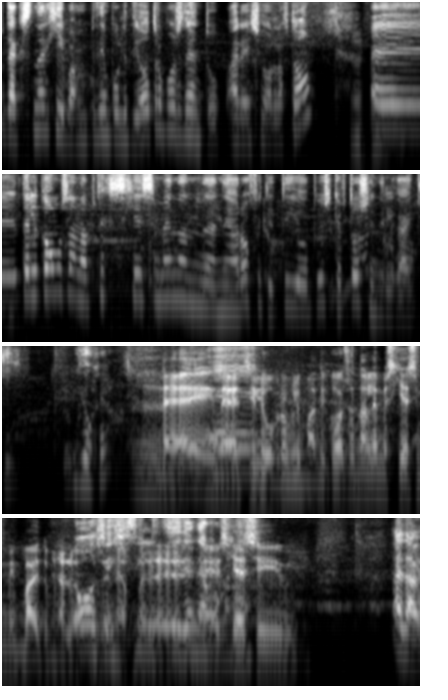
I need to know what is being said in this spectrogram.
εντάξει, στην αρχή είπαμε, επειδή είναι πολύ διότροπο, δεν του αρέσει όλο αυτό. Ε, τελικά όμως αναπτύξεις σχέση με έναν νεαρό φοιτητή, ο οποίος και αυτός είναι λιγάκι γιούχου. Ναι, είναι Ε, έτσι λίγο προβληματικός. Όταν λέμε σχέση, μην πάει το μυαλό σου. Όχι, δεν όχι, έχουμε. φιλική, δεν είναι έχουμε, ναι. σχέση. Ε, Α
